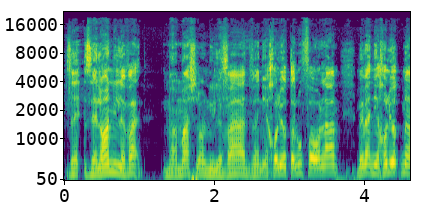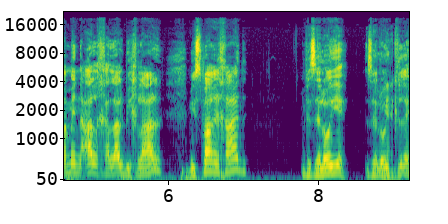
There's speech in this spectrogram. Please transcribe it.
זה, זה לא אני לבד, ממש לא אני לבד, ואני יכול להיות אלוף העולם, באמת, אני יכול להיות מאמן על חלל בכלל, מספר אחד, וזה לא יהיה, זה לא כן. יקרה.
